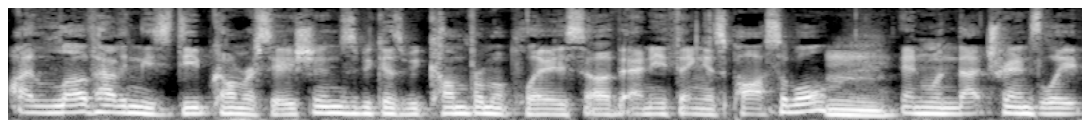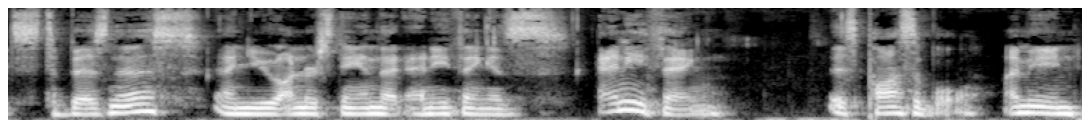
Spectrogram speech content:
I love having these deep conversations because we come from a place of anything is possible. Mm. And when that translates to business and you understand that anything is anything is possible. I mean,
